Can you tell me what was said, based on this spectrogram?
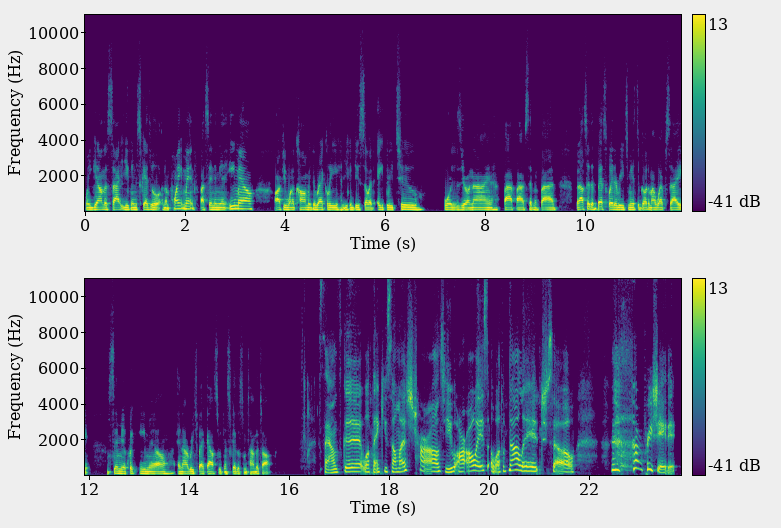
When you get on the site, you can schedule an appointment by sending me an email, or if you want to call me directly, you can do so at 832 409 5575. But I'll say the best way to reach me is to go to my website, send me a quick email, and I'll reach back out so we can schedule some time to talk. Sounds good. Well, thank you so much, Charles. You are always a wealth of knowledge. So I appreciate it.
